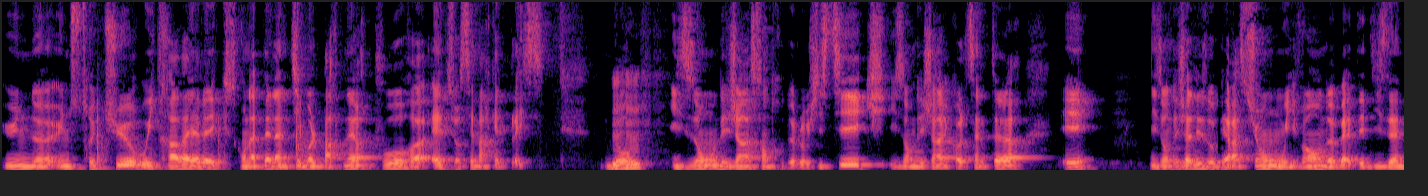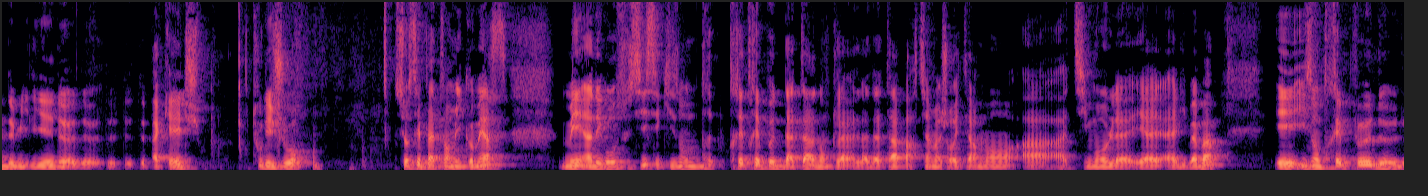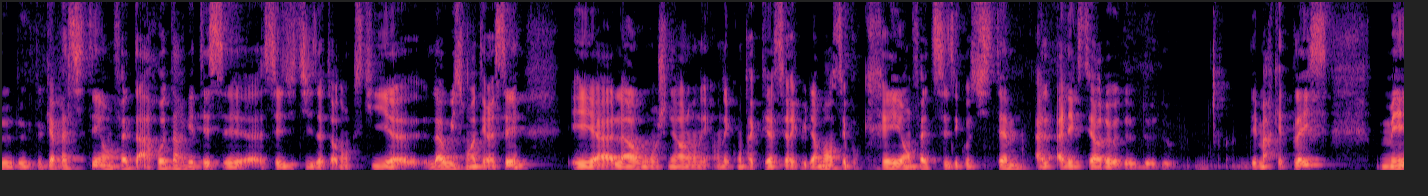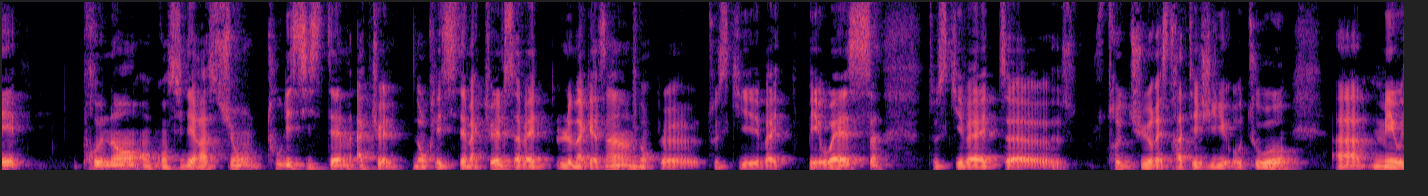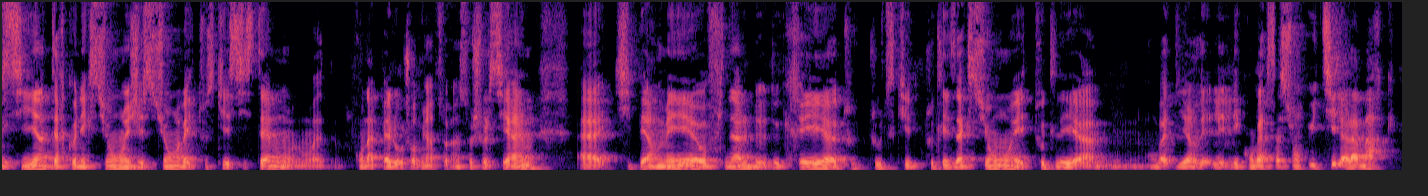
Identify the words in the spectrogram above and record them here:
une, une structure où ils travaillent avec ce qu'on appelle un team all partner pour euh, être sur ces marketplaces. Donc, mm-hmm. ils ont déjà un centre de logistique, ils ont déjà un call center et ils ont déjà des opérations où ils vendent bah, des dizaines de milliers de, de, de, de, packages tous les jours sur ces plateformes e-commerce. Mais un des gros soucis, c'est qu'ils ont très très peu de data. Donc la, la data appartient majoritairement à, à Tmall et à, Alibaba. Et ils ont très peu de, de, de, capacité en fait à retargeter ces, ces utilisateurs. Donc ce qui, euh, là où ils sont intéressés, et euh, là où en général on est, on est contacté assez régulièrement, c'est pour créer en fait ces écosystèmes à, à l'extérieur de, de, de, des marketplaces, mais prenant en considération tous les systèmes actuels. Donc les systèmes actuels, ça va être le magasin, donc euh, tout ce qui va être POS, tout ce qui va être euh, structure et stratégie autour, euh, mais aussi interconnexion et gestion avec tout ce qui est système qu'on appelle aujourd'hui un, social CRM, qui permet au final de, de créer tout, tout, ce qui est, toutes les actions et toutes les, on va dire les, les conversations utiles à la marque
